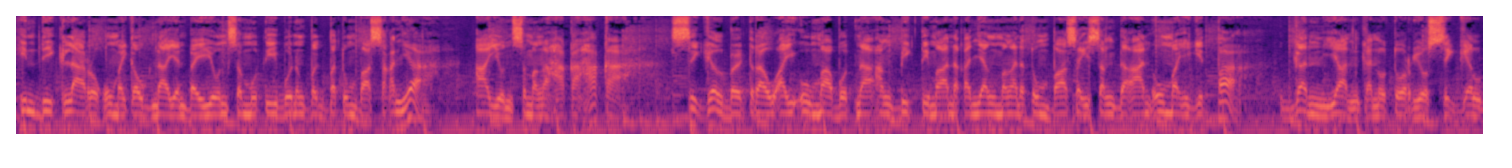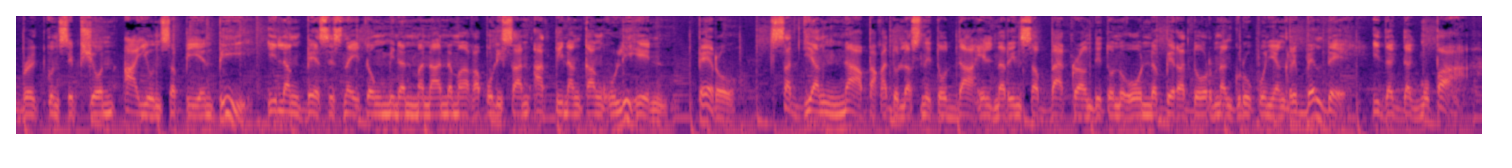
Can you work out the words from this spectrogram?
Hindi klaro kung may kaugnayan ba iyon sa motibo ng pagpatumba sa kanya. Ayon sa mga haka-haka, Si Gilbert raw ay umabot na ang biktima na kanyang mga natumba sa isang daan o mahigit pa. Ganyan kanotoryo si Gilbert Concepcion ayon sa PNP. Ilang beses na itong minanmanan ng mga kapulisan at tinangkang hulihin. Pero Sadyang napakadulas nito dahil na rin sa background nito noon na birador ng grupo niyang rebelde. Idagdag mo pa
